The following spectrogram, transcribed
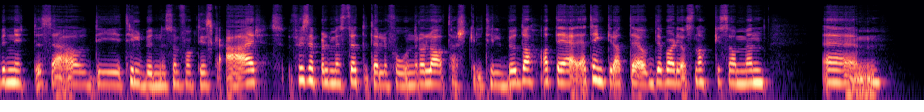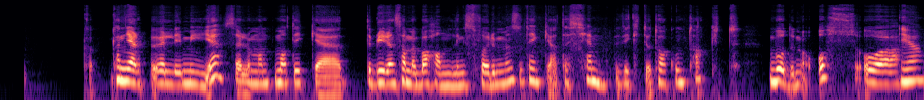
benytte seg av de tilbudene som faktisk er, f.eks. med støttetelefoner og lavterskeltilbud. da. At det, jeg tenker at det, det bare det å snakke sammen ka- kan hjelpe veldig mye. Selv om man på en måte ikke det blir den samme behandlingsformen, så tenker jeg at det er kjempeviktig å ta kontakt. Både med oss og Ja.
